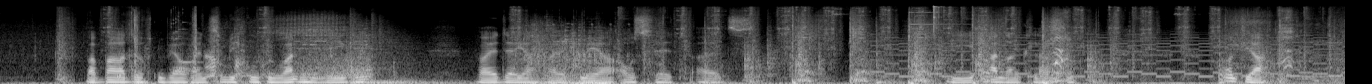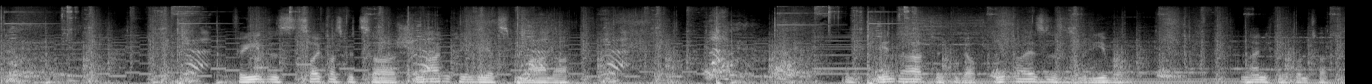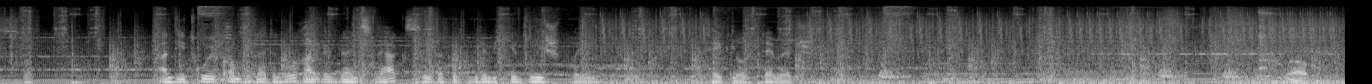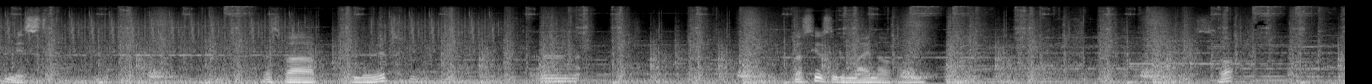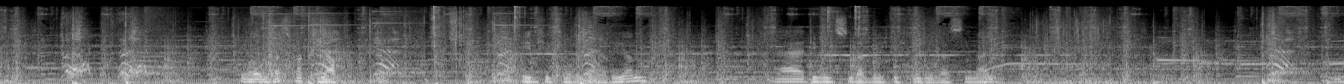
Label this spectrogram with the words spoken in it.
Barbar dürften wir auch einen ziemlich guten Run hinlegen. Weil der ja halt mehr aushält als die anderen Klassen. Und ja. Für jedes Zeug, was wir zerschlagen, kriegen wir jetzt Mana. Und den da drücken wir auf die Weise, das ist mir lieber. Nein, ich will runter. So. An die Truhe kommen wir leider nur ran, wenn wir ein Zwerg sind. Da könnten wir nämlich hier durchspringen. Take no damage. Wow, Mist. Das war blöd. Das hier ist ein gemeiner Raum. So. Wow, das war knapp. Hähnchen zu regenerieren. Äh, die Münzen da will ich nicht liegen lassen. Nein.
